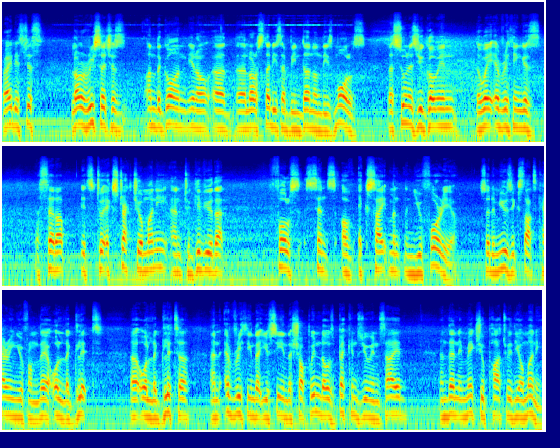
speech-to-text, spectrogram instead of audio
right? It's just a lot of research has undergone, you know, uh, a lot of studies have been done on these malls. As soon as you go in, the way everything is uh, set up, it's to extract your money and to give you that false sense of excitement and euphoria. So the music starts carrying you from there. All the glit, uh, all the glitter, and everything that you see in the shop windows beckons you inside, and then it makes you part with your money,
